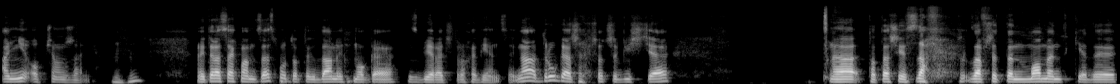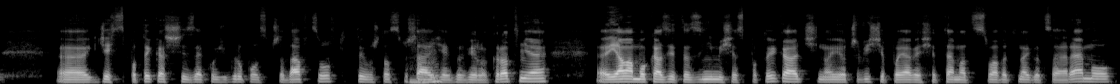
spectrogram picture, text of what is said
a nie obciążenie. Mhm. No i teraz jak mam zespół, to tych danych mogę zbierać trochę więcej. No a druga rzecz oczywiście, e, to też jest zawsze, ten moment, kiedy e, gdzieś spotykasz się z jakąś grupą sprzedawców, ty już to słyszałeś Mhm. jakby wielokrotnie, E, ja mam okazję też z nimi się spotykać, no i oczywiście pojawia się temat sławetnego CRM-u,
